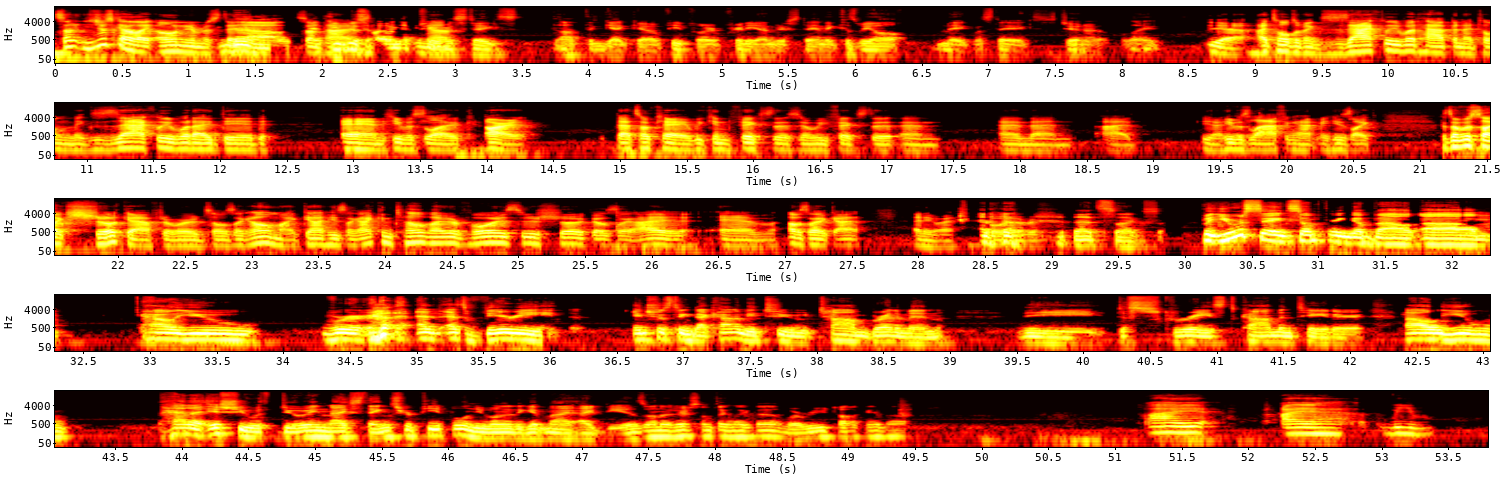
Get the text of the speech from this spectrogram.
some you just gotta like own your mistake No, sometimes you just own up to your mistakes off the get go, people are pretty understanding because we all make mistakes. Generally, like Yeah, I told him exactly what happened. I told him exactly what I did, and he was like, "All right, that's okay. We can fix this." And we fixed it, and and then I, you know, he was laughing at me. He's like, because I was like shook afterwards. I was like, "Oh my god!" He's like, "I can tell by your voice you're shook." I was like, "I am." I was like, "I." Anyway, whatever. that sucks. But you were saying something about um, how you were, and that's a very interesting dichotomy to Thom Brennaman, the disgraced commentator. How you had an issue with doing nice things for people, and you wanted to get my ideas on it or something like that. What were you talking about? I, I, we,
